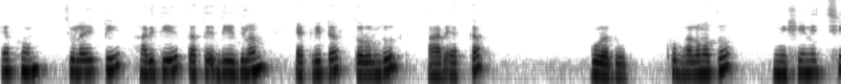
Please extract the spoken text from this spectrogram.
এখন চুলায় একটি হাঁড়ি দিয়ে তাতে দিয়ে দিলাম এক লিটার তরল দুধ। আর এক কাপ গুঁড়া দুধ। খুব ভালো মতো মিশিয়ে নিচ্ছি।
